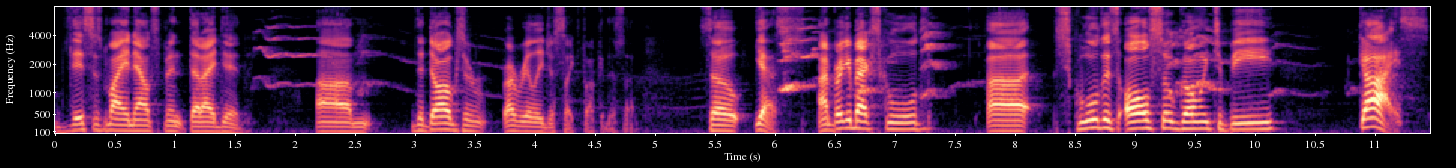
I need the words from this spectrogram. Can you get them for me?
this is my announcement that I did. Um, the dogs are are really just like fucking this up. So yes, I'm bringing back Schooled. Uh, Schooled is also going to be, guys.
